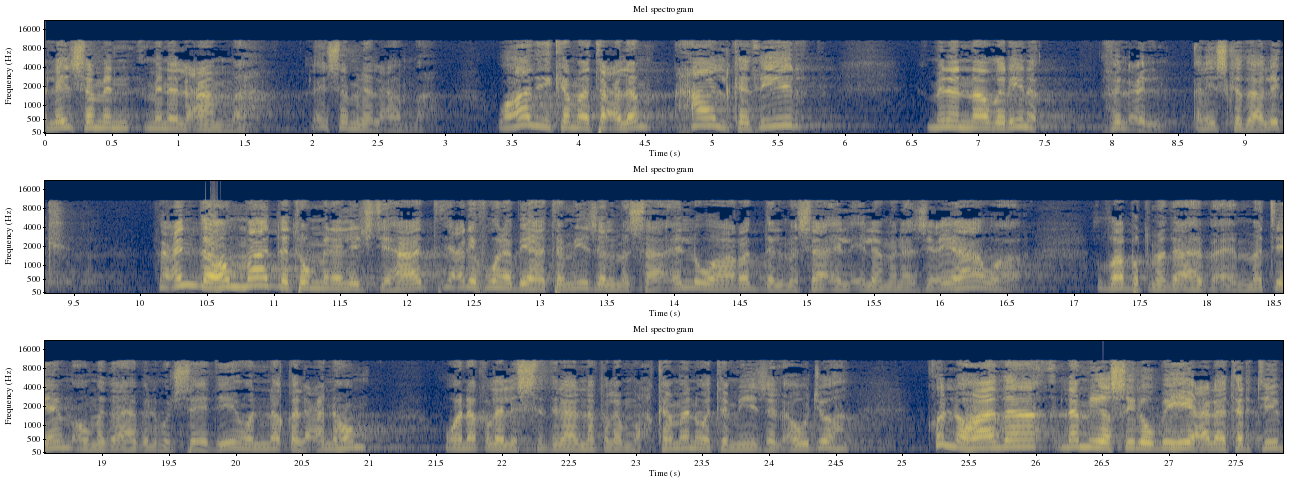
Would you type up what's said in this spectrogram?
ليس من من العامة ليس من العامة. وهذه كما تعلم حال كثير من الناظرين في العلم أليس كذلك؟ فعندهم مادة من الاجتهاد يعرفون بها تمييز المسائل ورد المسائل إلى منازعها وضبط مذاهب أئمتهم أو مذاهب المجتهدين والنقل عنهم ونقل الاستدلال نقلا محكما وتمييز الأوجه. كل هذا لم يصلوا به على ترتيب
